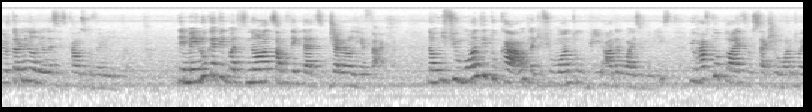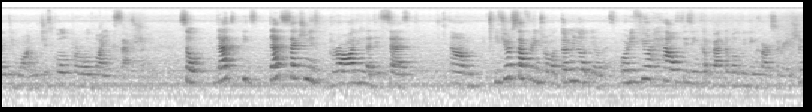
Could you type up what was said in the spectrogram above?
Your terminal illness is counts to very little. They may look at it, but it's not something that's generally a factor. Now, if you want it to count, like if you want to be otherwise released, you have to apply through section 121, which is called parole by exception. So that, that section is broad in that it says, um, if you're suffering from a terminal illness, or if your health is incompatible with incarceration,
